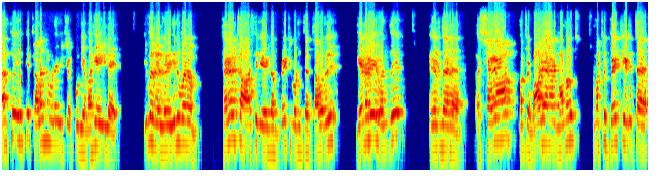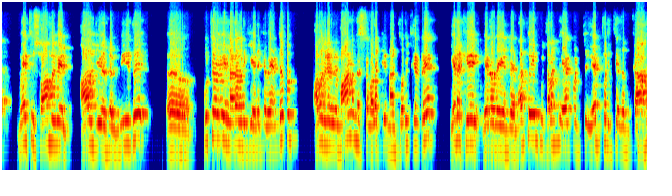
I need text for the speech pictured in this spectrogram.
நற்பெயருக்கு கலந்து விளைவிக்கக்கூடிய வகையிலே இவர்கள் இருவரும் சகல்கா ஆசிரியரிடம் பேட்டி கொடுத்த தவறு எனவே வந்து இந்த ஷயான் மற்றும் வாழையார் மனோஜ் மற்றும் பேட்டி எடுத்த மேற்கு சுவாமிவேல் ஆகியோர்கள் மீது குற்றவியல் நடவடிக்கை எடுக்க வேண்டும். அவர்கள் மான நஷ்ட வழக்கு நான் தொடுக்கிறேன். எனக்கு என்னுடைய இந்த நற்பயிர்ப்பு கலந்து ஏற்படுத்தி ஏற்படுத்தியதற்காக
